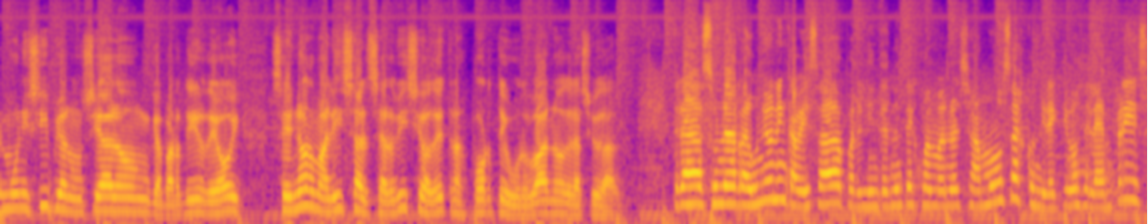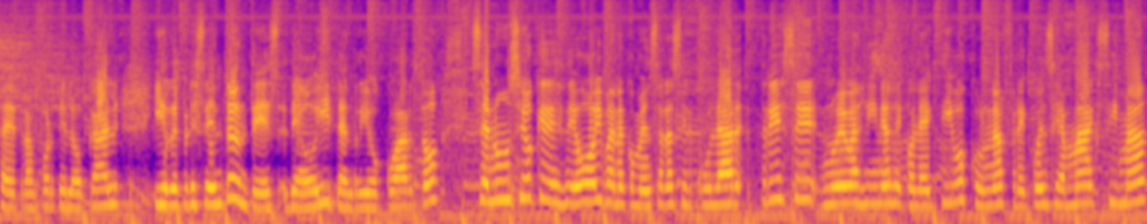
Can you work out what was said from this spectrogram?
El municipio anunciaron que a partir de hoy se normaliza el servicio de transporte urbano de la ciudad. Tras una reunión encabezada por el intendente Juan Manuel Llamosas con directivos de la empresa de transporte local y representantes de AOITA en Río Cuarto, se anunció que desde hoy van a comenzar a circular 13 nuevas líneas de colectivos con una frecuencia máxima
